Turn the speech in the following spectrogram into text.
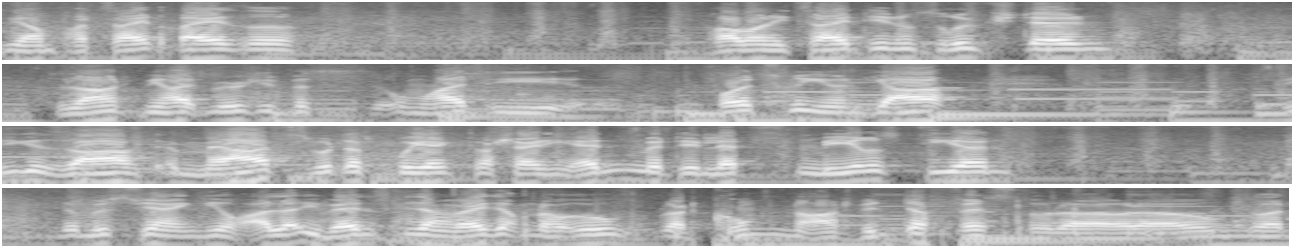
wir haben ein paar Zeitreise paar Mal die Zeit hin und zurückstellen, solange es mir halt möglich ist, um halt die vollzukriegen. Und ja, wie gesagt, im März wird das Projekt wahrscheinlich enden mit den letzten Meerestieren. Da müssten ja eigentlich auch alle Events gesagt, weiß nicht, ob noch irgendwas kommt, eine Art Winterfest oder, oder irgendwas,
